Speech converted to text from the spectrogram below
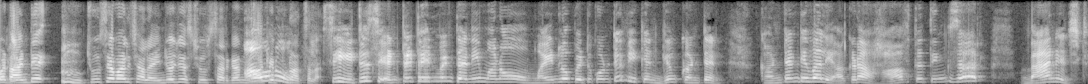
బట్ అంటే చూసే వాళ్ళు చాలా ఎంజాయ్ చేసి చూస్తారు కానీ నాకు ఎప్పుడు నచ్చల. సి ఇట్ ఇస్ ఎంటర్టైన్మెంట్ అని మనం మైండ్లో పెట్టుకుంటే we can give content content ఇవ్వాలి. అక్కడ half the things are managed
